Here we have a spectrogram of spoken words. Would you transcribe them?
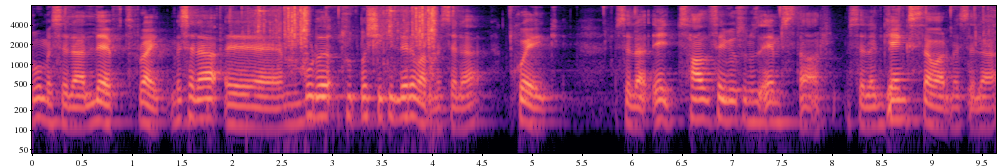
bu mesela left, right. Mesela e, burada tutma şekilleri var mesela. Quake. Mesela e, sağda seviyorsunuz M-Star. Mesela Gangsta var mesela.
